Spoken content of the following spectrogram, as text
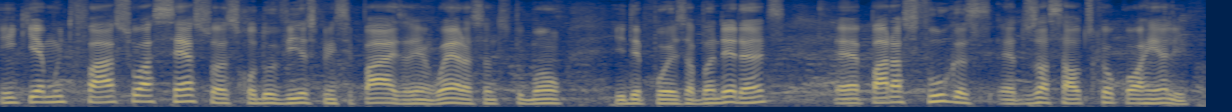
em que é muito fácil o acesso às rodovias principais, a Anguera, Santos Dumont e depois a Bandeirantes, é, para as fugas é, dos assaltos que ocorrem ali.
